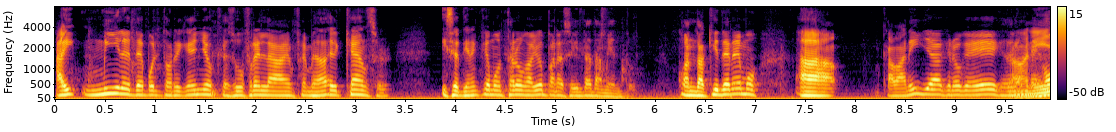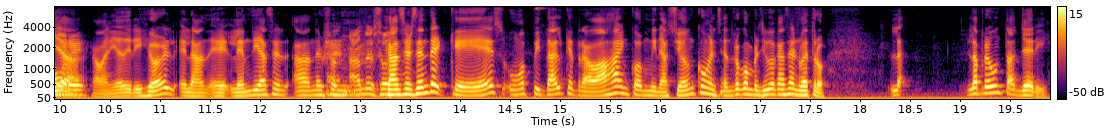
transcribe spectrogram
hay miles de puertorriqueños que sufren la enfermedad del cáncer y se tienen que montar un avión para seguir tratamiento. Cuando aquí tenemos a Cabanilla, creo que es, que Cabanilla. Cabanilla dirigió el, el, el MD Anderson, Eh, Anderson. Cancer Center, que es un hospital que trabaja en combinación con el Centro Comprensivo de Cáncer nuestro. La, la pregunta, Jerry.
